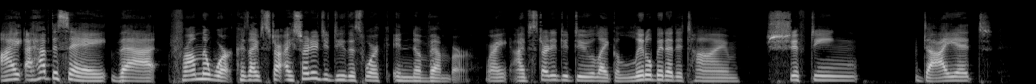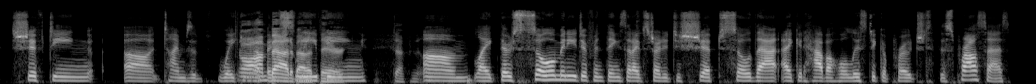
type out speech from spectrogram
I, I have to say that from the work because I've start I started to do this work in November, right? I've started to do like a little bit at a time, shifting diet, shifting uh, times of waking Oh, up I'm and bad about it there. sleeping. Definitely. Um, like there's so many different things that I've started to shift so that I could have a holistic approach to this process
